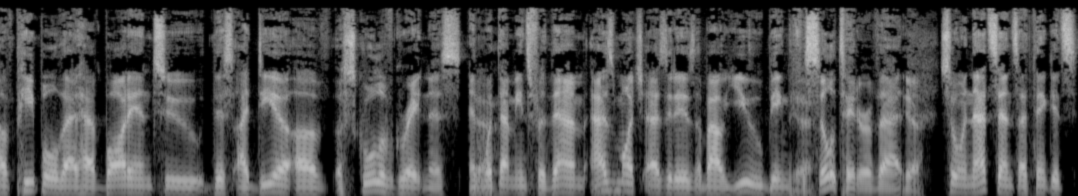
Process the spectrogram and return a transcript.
of people that have bought into this idea of a school of greatness and yeah. what that means for them as much as it is about you being the yeah. facilitator of that. Yeah. So in that sense, I think it's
